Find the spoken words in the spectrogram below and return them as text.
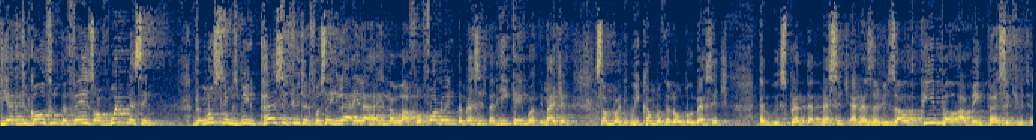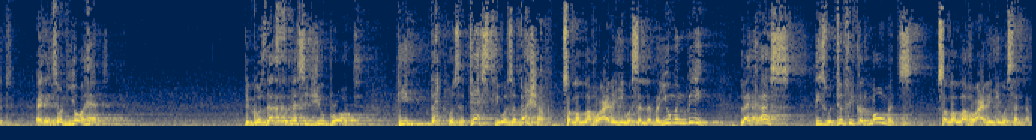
He had to go through the phase of witnessing the Muslims being persecuted for saying La ilaha illallah, for following the message that he came with. Imagine somebody, we come with a noble message and we spread that message and as a result people are being persecuted. And it's on your head. Because that's the message you brought. He, that was a test. He was a bashar, sallallahu alayhi wasallam, a human being, like us. These were difficult moments, sallallahu alayhi wasallam.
